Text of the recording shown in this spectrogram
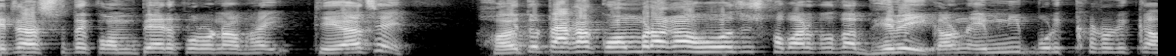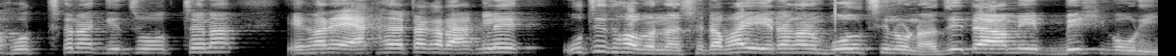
এটার সাথে কম্পেয়ার করো না ভাই, ঠিক আছে? হয়তো টাকা কম রাখা হয়েছে, সবার কথা ভেবেই, কারণ এমনি পরীক্ষা টরীক্ষা হচ্ছে না, কিছু হচ্ছে না। এখানে এক হাজার টাকা রাখলে উচিত হবে না, সেটা ভাই এটা বলছিল না, যেটা আমি বেশি করি।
